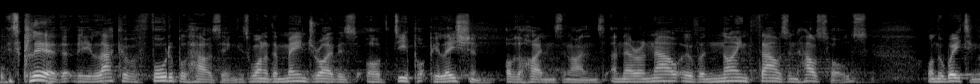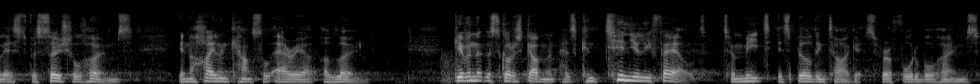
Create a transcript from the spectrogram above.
It's clear that the lack of affordable housing is one of the main drivers of depopulation of the Highlands and Islands, and there are now over 9,000 households on the waiting list for social homes in the Highland Council area alone. Given that the Scottish Government has continually failed to meet its building targets for affordable homes,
